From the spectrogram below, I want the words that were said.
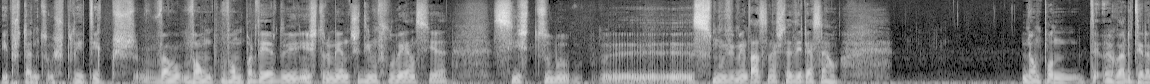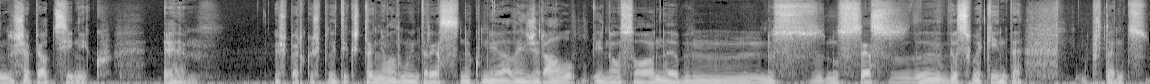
e, portanto, os políticos vão, vão, vão perder instrumentos de influência se isto uh, se movimentasse nesta direção. Não pondo, agora tirando o chapéu de cínico, uh, eu espero que os políticos tenham algum interesse na comunidade em geral e não só na, no, no sucesso de, da sua quinta. Portanto.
